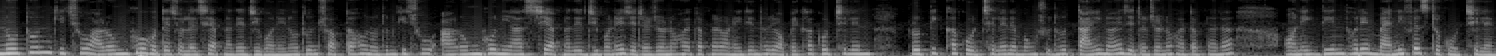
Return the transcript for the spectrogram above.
নতুন কিছু আরম্ভ হতে চলেছে আপনাদের জীবনে, নতুন সপ্তাহ, নতুন কিছু আরম্ভ নিয়ে আসছে আপনাদের জীবনে, যেটার জন্য হয়তো আপনারা অনেকদিন ধরে অপেক্ষা করছিলেন, প্রতীক্ষা করছিলেন এবং শুধু তাই নয়, যেটার জন্য হয়তো আপনারা অনেক দিন ধরে ম্যানিফেস্টও করছিলেন।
